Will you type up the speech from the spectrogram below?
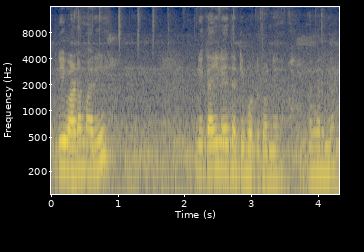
இப்படி வடை மாதிரி இப்படி கையிலே தட்டி போட்டுக்க வேண்டியதான் பாருங்கள்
